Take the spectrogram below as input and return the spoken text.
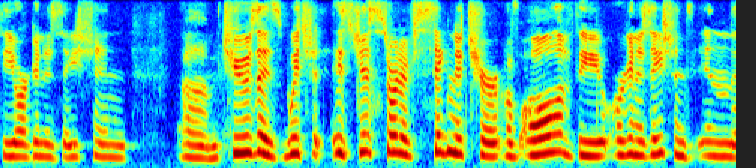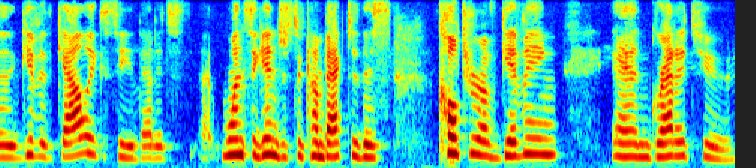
the organization um, chooses, which is just sort of signature of all of the organizations in the Giveth Galaxy. That it's once again just to come back to this culture of giving and gratitude.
